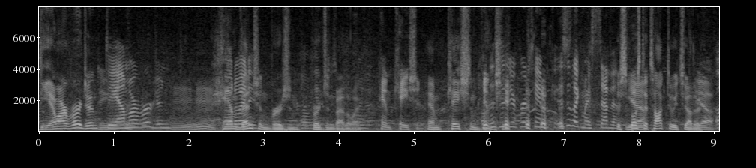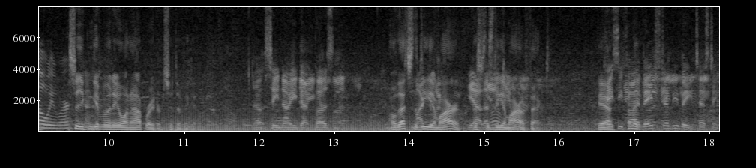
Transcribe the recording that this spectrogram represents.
DMR Virgin. DMR Virgin. Mm-hmm. What do I do? Hamvention version, Oh, Virgin, by the way. Hamcation. Hamcation Oh, this is your first time. This is like my seventh. You're supposed Yeah. to talk to each other. Yeah. Oh, we were. So you can give them an A1 operator certificate. Oh, see, now you got buzz. Oh, that's the DMR. Yeah, that's, that's the the DMR DMR. effect. Yeah. KC5 HWB testing.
